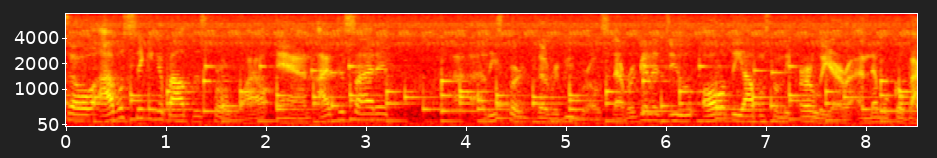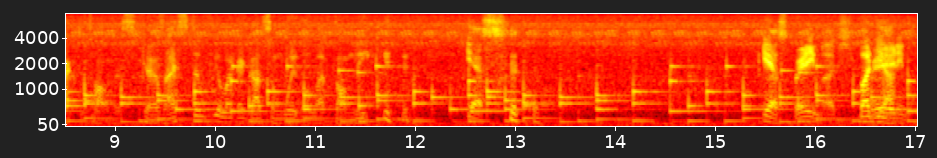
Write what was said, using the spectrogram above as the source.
So I was thinking about this for a while, and I've decided, uh, at least for the review bros, that we're gonna do all of the albums from the earlier, and then we'll go back to Thomas because I still feel like I got some wiggle left on me. Yes. yes, pretty much. But yeah. Pretty much.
